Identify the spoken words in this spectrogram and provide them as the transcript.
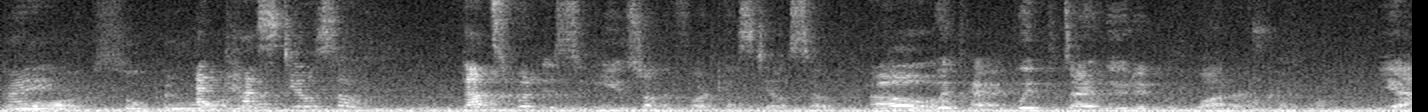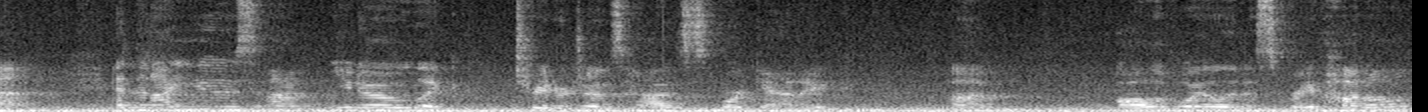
Right? More soap and and. Castile soap. That's what is used on the floor. Castile soap. Oh, okay. With diluted with water. Okay. Yeah, and then I use, um, you know, like Trader Joe's has organic um, olive oil in a spray bottle.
